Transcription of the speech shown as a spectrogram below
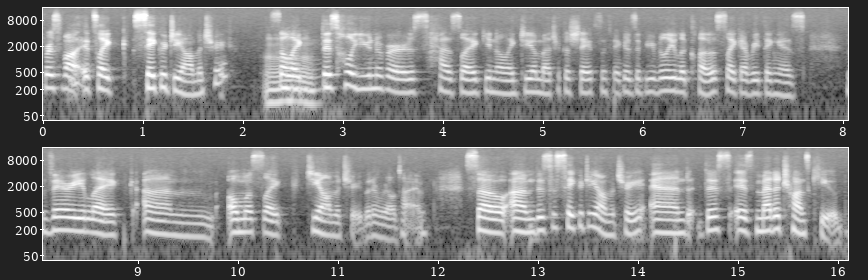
first of all, it's like sacred geometry. So Mm. like this whole universe has like, you know, like geometrical shapes and figures. If you really look close, like everything is very like um almost like geometry, but in real time. So um this is sacred geometry and this is Metatron's cube.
